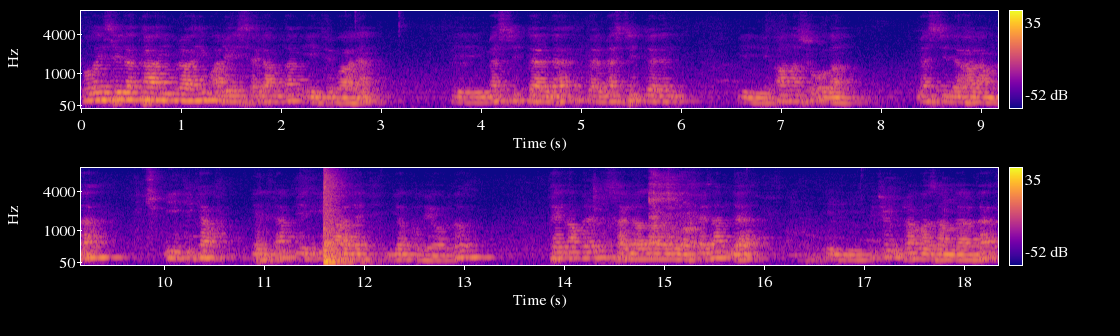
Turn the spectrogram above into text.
Dolayısıyla ta İbrahim Aleyhisselam'dan itibaren e, mescitlerde ve mescitlerin e, anası olan Mescid-i Haram'da itikaf denilen bir ibadet yapılıyordu. Peygamberimiz sallallahu aleyhi ve sellem de e, bütün Ramazanlarda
